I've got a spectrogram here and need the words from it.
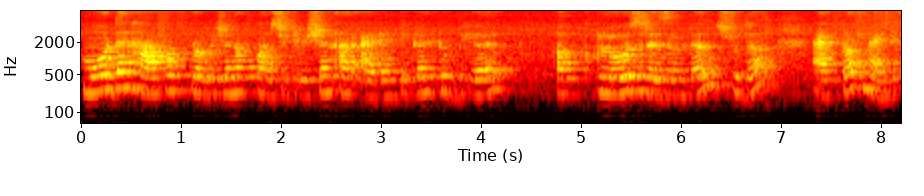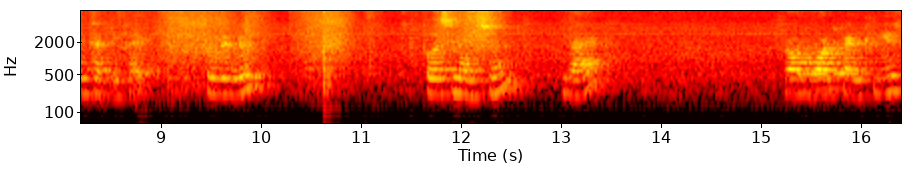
More than half of provision of constitution are identical to bear a close resemblance to the act of 1935. So we will first mention that from what countries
